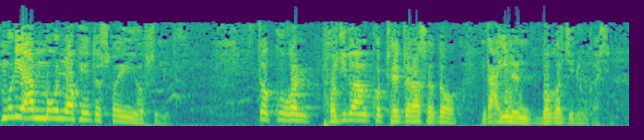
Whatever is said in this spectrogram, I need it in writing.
아무리 안 먹으려고 해도 소용이 없습니다. 떡국을 보지도 않고 되돌아서도 나이는 먹어지는 것입니다.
